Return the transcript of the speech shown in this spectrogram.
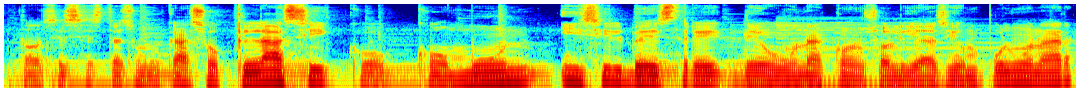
Entonces este es un caso clásico, común y silvestre de una consolidación pulmonar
